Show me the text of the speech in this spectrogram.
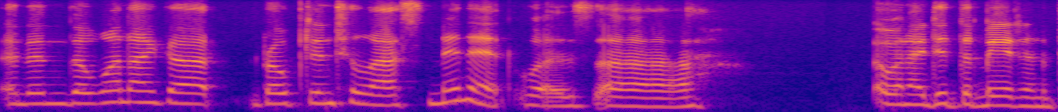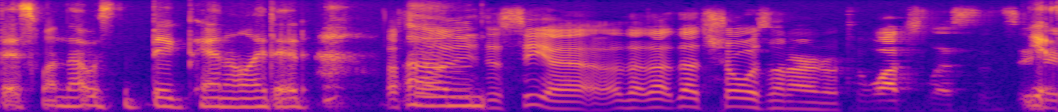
and then the one I got roped into last minute was. Uh, Oh, and I did the Made in Abyss one. That was the big panel I did. That's what I Um, need to see. Uh, that, that- show is on our to watch list. Yes,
